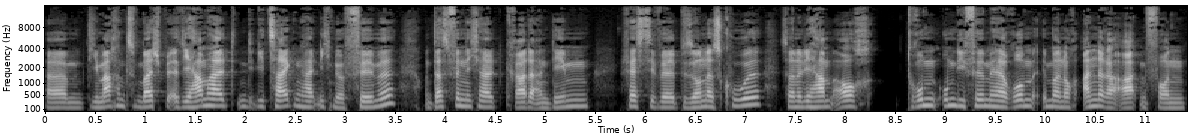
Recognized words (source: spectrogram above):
ähm, die machen zum Beispiel, die haben halt, die zeigen halt nicht nur Filme und das finde ich halt gerade an dem Festival besonders cool, sondern die haben auch drum um die Filme herum immer noch andere Arten von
